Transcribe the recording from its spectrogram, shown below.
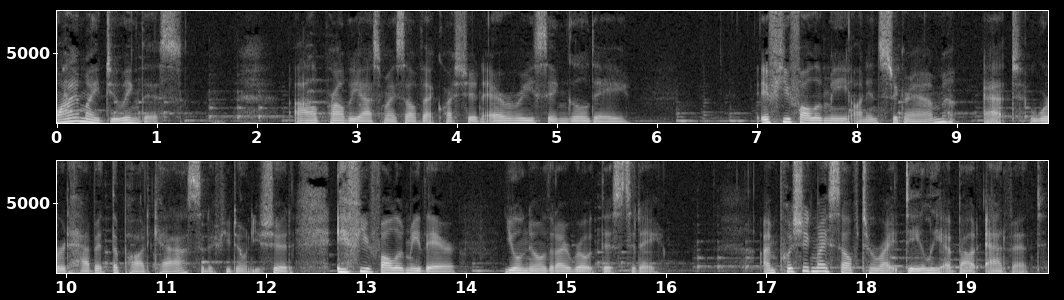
Why am I doing this? I'll probably ask myself that question every single day. If you follow me on Instagram, at Word Habit the podcast, and if you don't, you should. If you follow me there, you'll know that I wrote this today. I'm pushing myself to write daily about Advent.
